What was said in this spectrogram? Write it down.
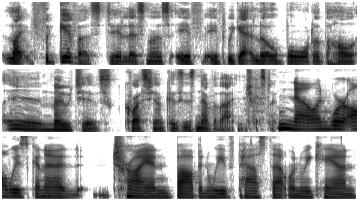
like, forgive us, dear listeners, if if we get a little bored of the whole eh, motives question because it's never that interesting. No, and we're always going to try and bob and weave past that when we can.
